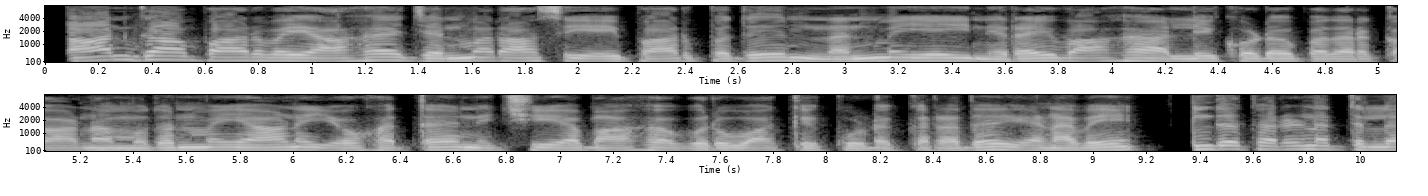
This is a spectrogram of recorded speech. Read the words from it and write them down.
நான்காம் பார்வையாக ஜென்மராசியை பார்ப்பது நன்மையை நிறைவாக அள்ளி கொடுப்பதற்கான முதன்மையான யோகத்தை நிச்சயமாக உருவாக்கி கொடுக்கிறது. எனவே இந்த தருணத்துல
